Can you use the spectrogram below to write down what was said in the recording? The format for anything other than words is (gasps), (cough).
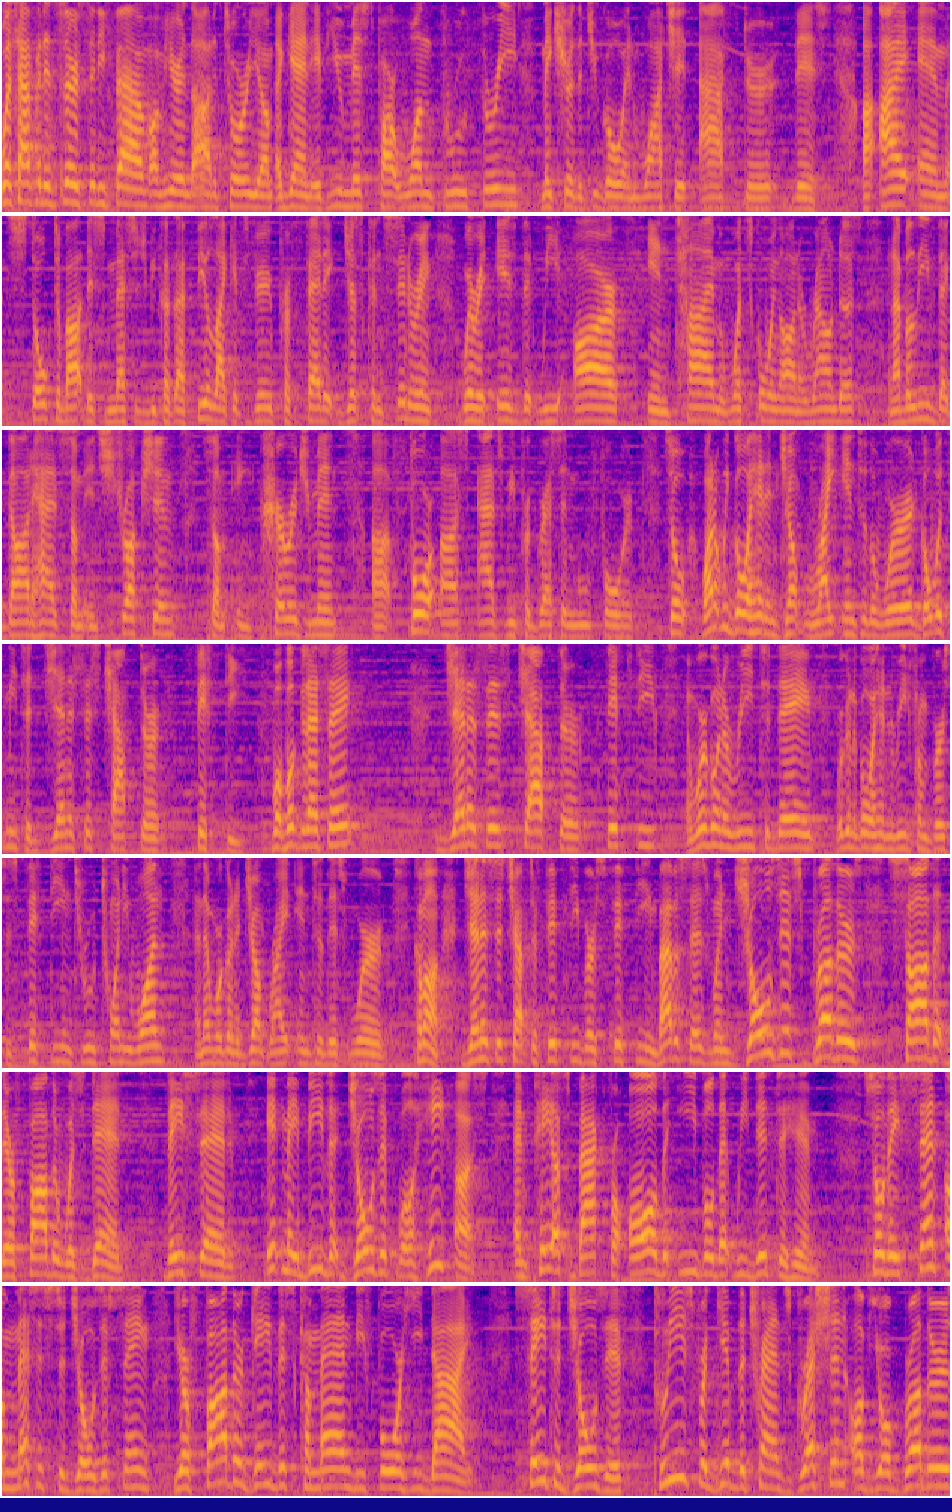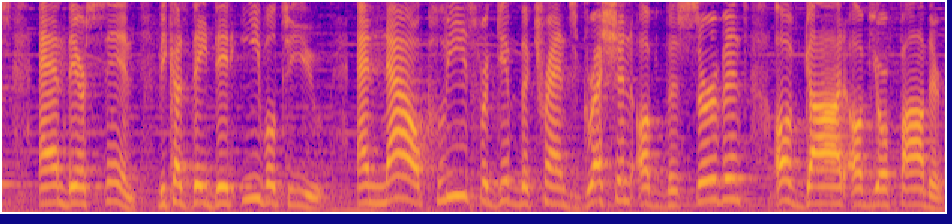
What's happening, Serve City fam? I'm here in the auditorium. Again, if you missed part one through three, make sure that you go and watch it after this. Uh, I am stoked about this message because I feel like it's very prophetic, just considering where it is that we are in time and what's going on around us. And I believe that God has some instruction, some encouragement uh, for us as we progress and move forward. So, why don't we go ahead and jump right into the word? Go with me to Genesis chapter chapter 50. What book did I say? Genesis chapter 50. And we're going to read today, we're going to go ahead and read from verses 15 through 21, and then we're going to jump right into this word. Come on. Genesis chapter 50, verse 15. Bible says, When Joseph's brothers saw that their father was dead, they said, It may be that Joseph will hate us and pay us back for all the evil that we did to him. So they sent a message to Joseph saying, Your father gave this command before he died. Say to Joseph, Please forgive the transgression of your brothers and their sin, because they did evil to you. And now please forgive the transgression of the servants of God of your father.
